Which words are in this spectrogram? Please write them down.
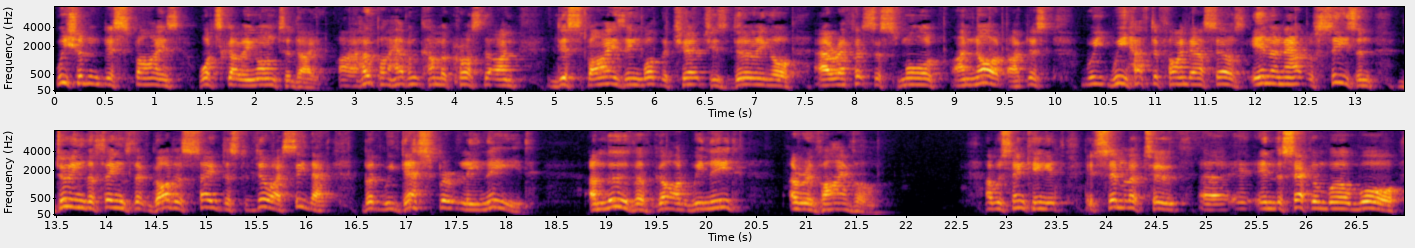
We shouldn't despise what's going on today. I hope I haven't come across that I'm despising what the church is doing or our efforts are small. I'm not. I just we, we have to find ourselves in and out of season doing the things that God has saved us to do. I see that. But we desperately need a move of God. We need a revival. I was thinking it, it's similar to uh, in the Second World War.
